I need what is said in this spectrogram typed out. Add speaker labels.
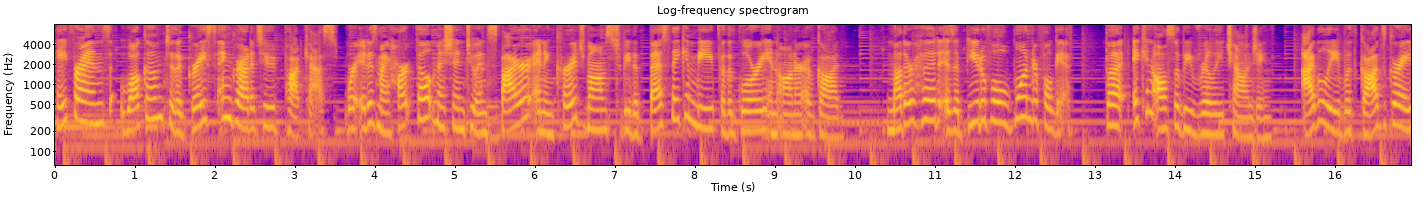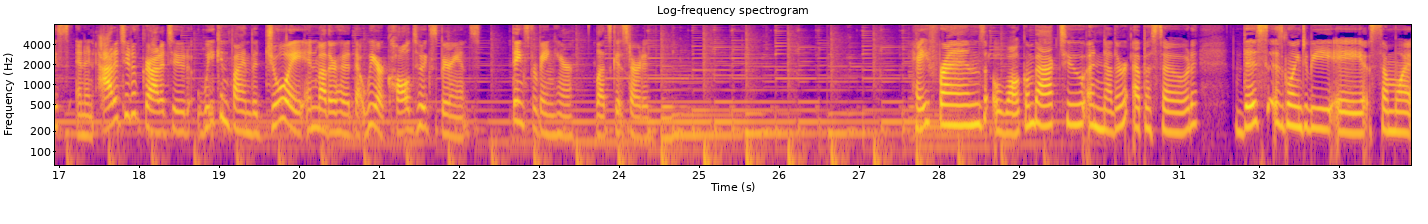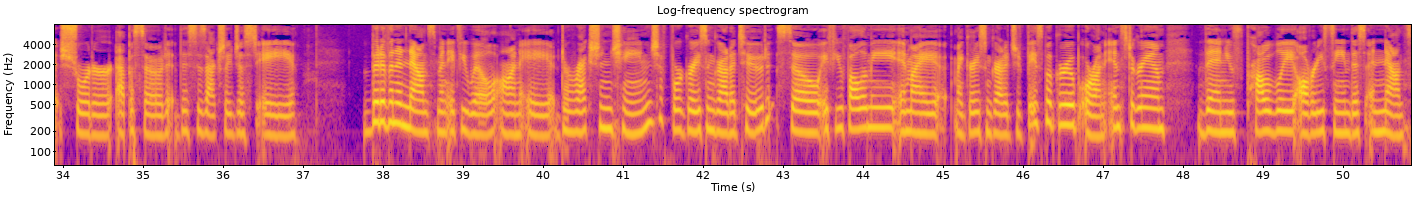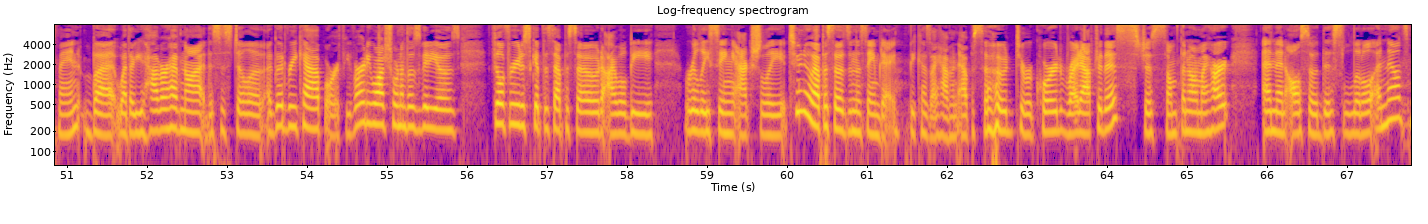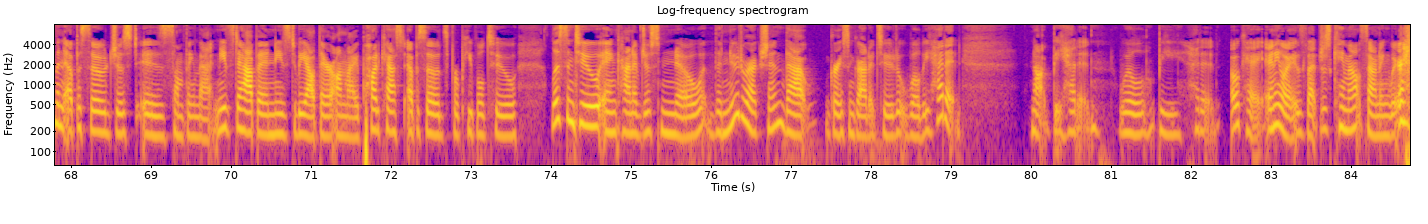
Speaker 1: Hey, friends, welcome to the Grace and Gratitude podcast, where it is my heartfelt mission to inspire and encourage moms to be the best they can be for the glory and honor of God. Motherhood is a beautiful, wonderful gift, but it can also be really challenging. I believe with God's grace and an attitude of gratitude, we can find the joy in motherhood that we are called to experience. Thanks for being here. Let's get started. Hey, friends, welcome back to another episode. This is going to be a somewhat shorter episode. This is actually just a bit of an announcement, if you will, on a direction change for Grace and Gratitude. So, if you follow me in my my Grace and Gratitude Facebook group or on Instagram, then you've probably already seen this announcement. But whether you have or have not, this is still a, a good recap. Or if you've already watched one of those videos, feel free to skip this episode. I will be releasing actually two new episodes in the same day because I have an episode to record right after this, just something on my heart. And then also, this little announcement episode just is something that needs to happen, needs to be out there on my podcast episodes for people to listen to and kind of just know the new direction that Grace and Gratitude will be headed. Not be headed, will be headed. Okay, anyways, that just came out sounding weird.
